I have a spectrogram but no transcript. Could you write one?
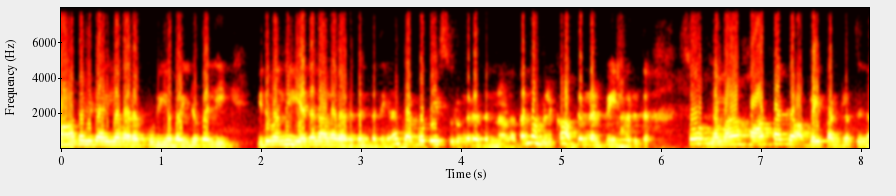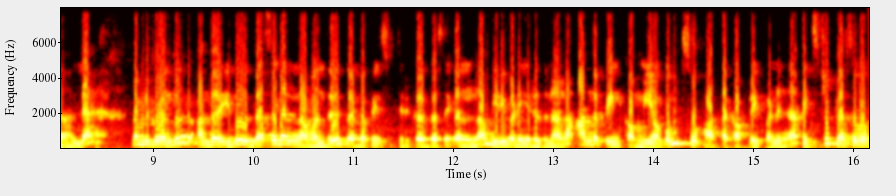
மாதவிடாயில வரக்கூடிய வயிறு வலி. இது வந்து எதனால வருதுன்னு பாத்தீங்கன்னா கர்ப்பப்பை சுருங்குறதுனாலதான் நம்மளுக்கு அப்டமினல் பெயின் வருது. சோ நம்ம ஹார்ட் பேக் அப்ளை பண்றதுனால நம்மளுக்கு வந்து அந்த இது தசைகள்லாம் வந்து கர்ப்பப்பை சுத்தி இருக்கிற தசைகள் எல்லாம் விரிவடைகிறதுனால அந்த பெயின் கம்மியாகும். சோ ஹார்ட் பேக் அப்ளை பண்ணுங்க. நெக்ஸ்ட் பிரசவ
